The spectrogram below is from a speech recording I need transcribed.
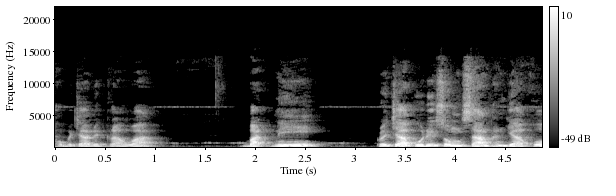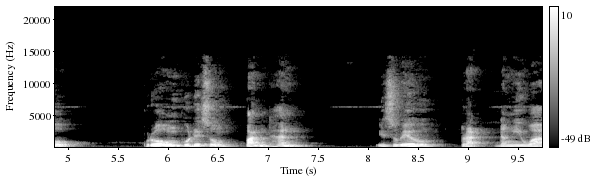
ของพระเจ้าได้กล่าวว่า บัดนี้พระเจ้าผู้ได้ทรงสร้างท่านยาโคบพระองค์ผู้ได้ทรงปั้นท่าน อิสราเอลตรัสดังนี้ว่า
